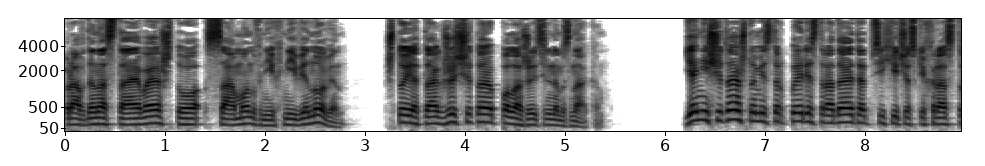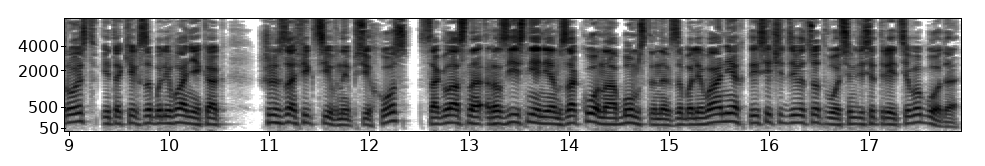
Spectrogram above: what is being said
правда настаивая, что сам он в них не виновен что я также считаю положительным знаком. Я не считаю, что мистер Перри страдает от психических расстройств и таких заболеваний, как шизоаффективный психоз, согласно разъяснениям закона об умственных заболеваниях 1983 года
